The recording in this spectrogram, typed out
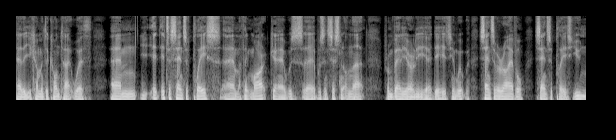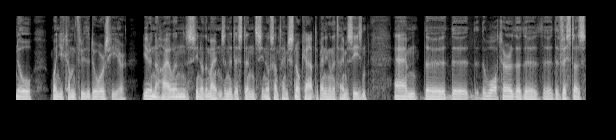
uh, that you come into contact with. Um, it, it's a sense of place. Um, I think Mark uh, was uh, was insistent on that from very early uh, days. You know, sense of arrival, sense of place. You know when you come through the doors here. You're in the Highlands. You know the mountains in the distance. You know sometimes snow capped, depending on the time of season um, the, the the water, the the the, the vistas.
